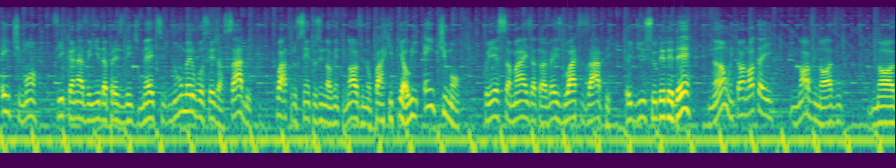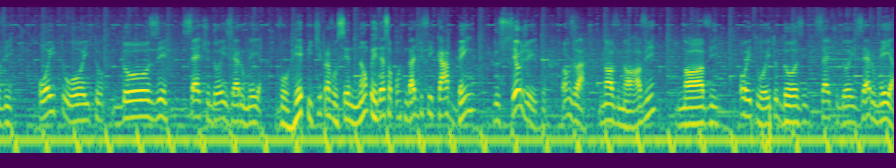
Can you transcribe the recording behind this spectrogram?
em Timon, fica na Avenida Presidente Médici, número você já sabe, 499 no Parque Piauí, em Timon. Conheça mais através do WhatsApp. Eu disse o DDD? Não? Então anota aí. 99988127206. Vou repetir para você não perder essa oportunidade de ficar bem do seu jeito. Vamos lá. 99988127206.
